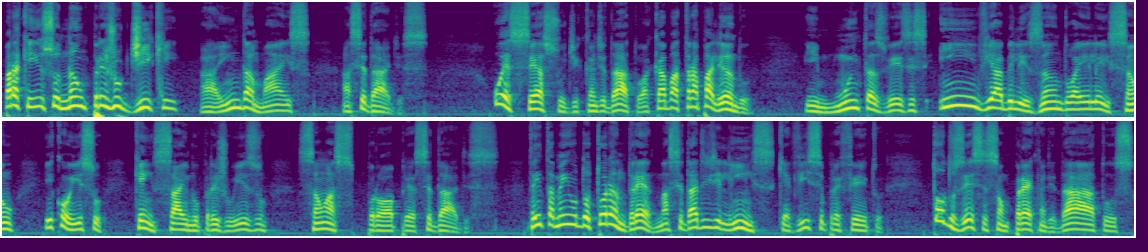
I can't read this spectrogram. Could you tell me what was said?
para que isso não prejudique ainda mais as cidades. O excesso de candidato acaba atrapalhando e muitas vezes inviabilizando a eleição e, com isso, quem sai no prejuízo são as próprias cidades. Tem também o Dr. André, na cidade de Lins, que é vice-prefeito. Todos esses são pré-candidatos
